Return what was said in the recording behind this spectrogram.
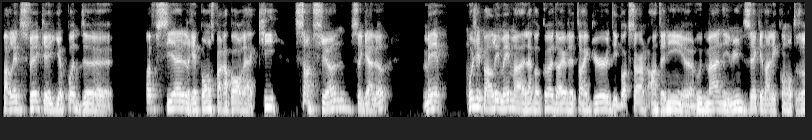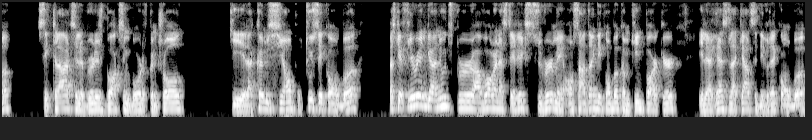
parlait du fait qu'il n'y a pas de officielle réponse par rapport à qui sanctionne ce gars-là. Mais moi, j'ai parlé même à l'avocat d'Eye the Tiger, des boxeurs Anthony euh, Rudman, et lui me disait que dans les contrats, c'est clair que c'est le British Boxing Board of Control qui est la commission pour tous ces combats. Parce que Fury Ngannou, tu peux avoir un astérix si tu veux, mais on s'entend que des combats comme Keen Parker et le reste de la carte, c'est des vrais combats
